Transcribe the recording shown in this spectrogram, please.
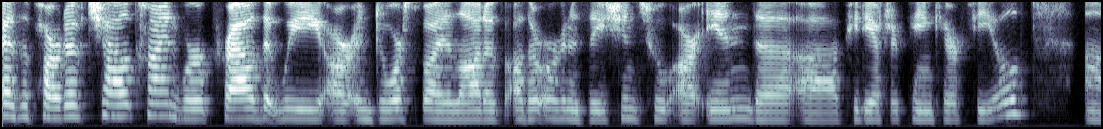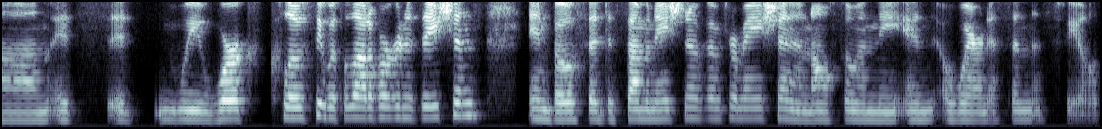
As a part of ChildKind, we're proud that we are endorsed by a lot of other organizations who are in the uh, pediatric pain care field. Um, it's it, we work closely with a lot of organizations in both the dissemination of information and also in the in awareness in this field.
